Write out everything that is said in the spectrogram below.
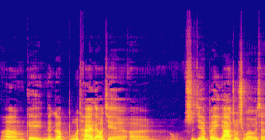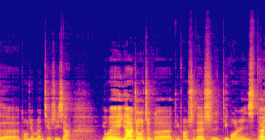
嗯，给那个不太了解，呃。世界杯亚洲区外围赛的同学们解释一下，因为亚洲这个地方实在是地广人呃，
